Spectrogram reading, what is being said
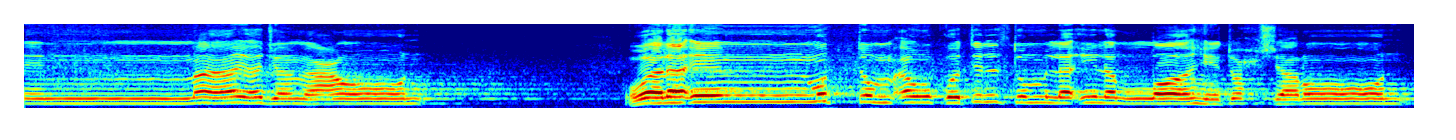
مما يجمعون. ولئن متم أو قتلتم لإلى الله تحشرون.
